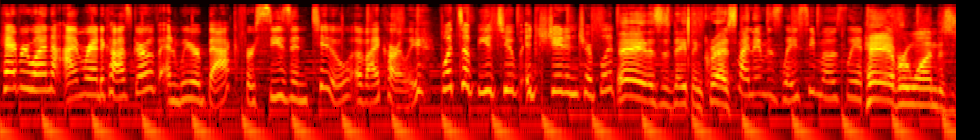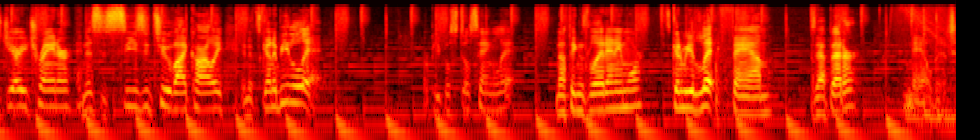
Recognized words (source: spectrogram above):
Hey everyone, I'm Miranda Cosgrove, and we are back for season two of iCarly. What's up, YouTube? It's Jaidyn Triplett. Hey, this is Nathan Kress. My name is Laci Mosley. Hey everyone, this is Jerry Trainer, and this is season two of iCarly, and it's gonna be lit. Are people still saying lit? Nothing's lit anymore? It's gonna be lit, fam. Is that better? Nailed it.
